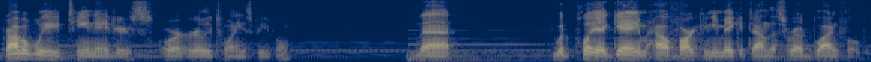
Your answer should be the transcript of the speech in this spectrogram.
probably teenagers or early 20s people, that would play a game how far can you make it down this road blindfolded?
